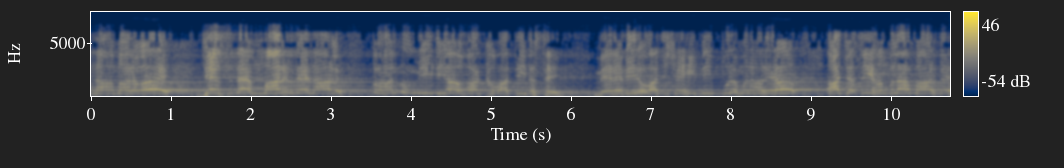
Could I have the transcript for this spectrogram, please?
ਨਾ ਮਾਰੋ ਓਏ ਜਿਸ ਦੇ ਮਾਰਨ ਦੇ ਨਾਲ ਤੁਹਾਨੂੰ ਮੀਡੀਆ ਵੱਖਵਾਦੀ ਦੱਸੇ। ਮੇਰੇ ਵੀਰੋ, ਅੱਜ ਸ਼ਹੀਦੀ ਪੁਰ ਮਨਾ ਰਹੇ ਹੋ। ਅੱਜ ਅਸੀਂ ਹਮਲਾ ਮਾਰਦੇ,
